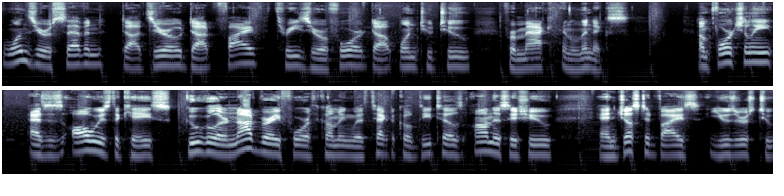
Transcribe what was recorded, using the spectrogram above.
107.0.5304.122 for Mac and Linux. Unfortunately, as is always the case, Google are not very forthcoming with technical details on this issue and just advise users to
